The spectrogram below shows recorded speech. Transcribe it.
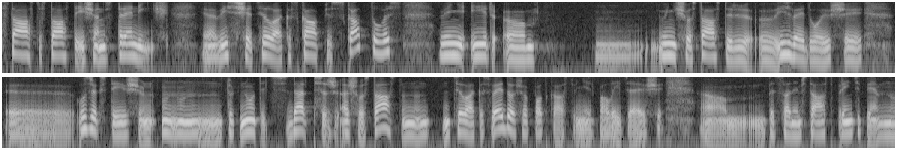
stāstu stāstīšanas treniņš. Ja, visi šie cilvēki, kas kāpj uz skatuves, viņi ir, um, mm, viņi šo stāstu ir uh, izveidojuši, uh, uzrakstījuši, un, un, un tur noticis darbs ar, ar šo stāstu, un, un cilvēki, kas veido šo podkāstu, viņi ir palīdzējuši um, pēc tādiem stāstu principiem nu,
